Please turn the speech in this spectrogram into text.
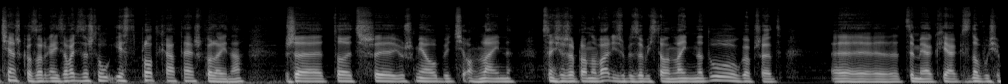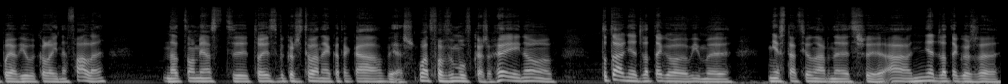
ciężko zorganizować. Zresztą jest plotka też kolejna, że to E3 już miało być online, w sensie, że planowali, żeby zrobić to online na długo przed e, tym, jak, jak znowu się pojawiły kolejne fale. Natomiast y, to jest wykorzystywane jako taka, wiesz, łatwa wymówka, że hej, no totalnie dlatego robimy niestacjonarne 3, a nie dlatego, że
